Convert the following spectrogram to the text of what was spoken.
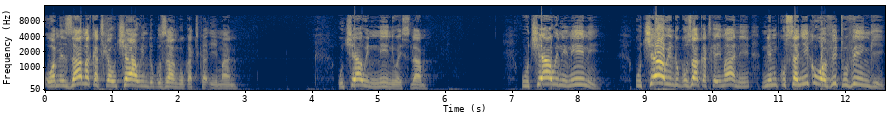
wamezama katika uchawi ndugu zangu katika imani. Uchawi ni nini waislamu? Uchawi ni nini uchawi ndugu zao katika imani ni mkusanyiko wa vitu vingi.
